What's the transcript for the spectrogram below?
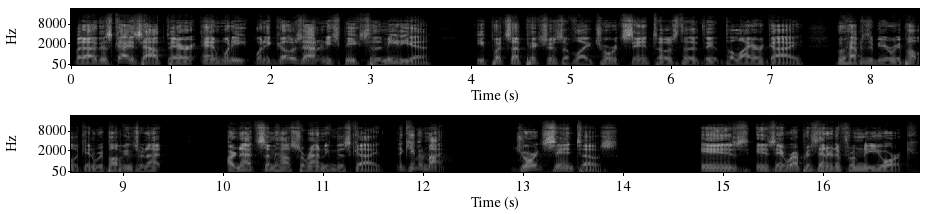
But uh, this guy's out there, and when he when he goes out and he speaks to the media, he puts up pictures of like George Santos, the the, the liar guy who happens to be a Republican. Republicans are not are not somehow surrounding this guy. Now keep in mind, George Santos is is a representative from New York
